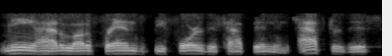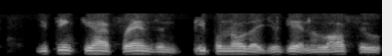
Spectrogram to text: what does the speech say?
me i had a lot of friends before this happened. And after this you think you have friends and people know that you're getting a lawsuit.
